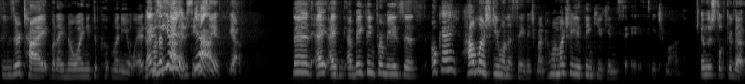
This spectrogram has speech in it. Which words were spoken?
things are tight, but I know I need to put money away. I just want to yeah, save. I just need yeah. to save. Yeah. Then I, I, a big thing for me is just okay. How much do you want to save each month? How much do you think you can save each month? and just look through that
